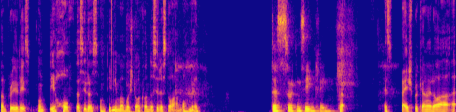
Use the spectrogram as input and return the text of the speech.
beim Pre-Release. Und ich hoffe, dass sie das, und ich nehme mal stark an, dass sie das da auch machen werden. Das sollten sie hinkriegen. Als Beispiel kann ich da auch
